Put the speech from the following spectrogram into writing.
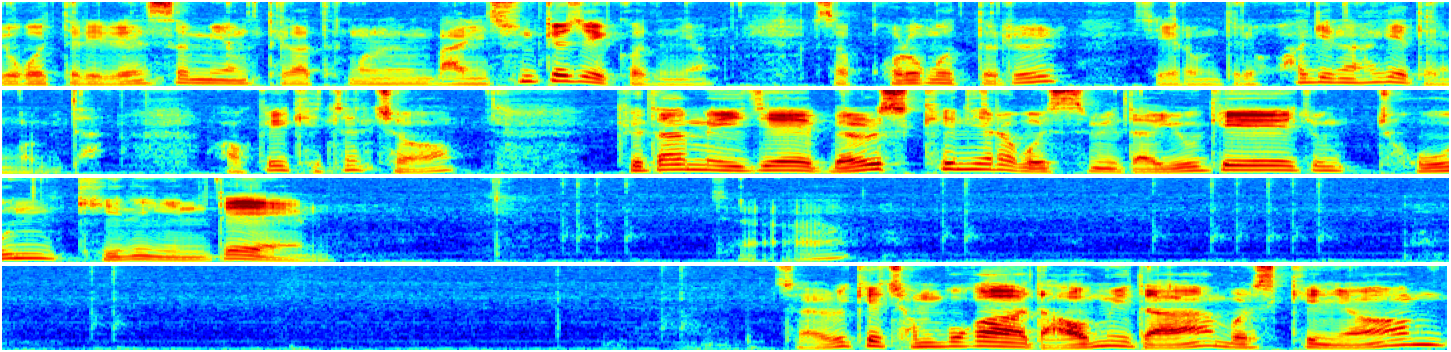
요것들이 ransom 형태 같은 거는 많이 숨겨져 있거든요. 그래서 그런 것들을 이제 여러분들이 확인을 하게 되는 겁니다. 어, 꽤 괜찮죠. 그 다음에 이제 mal scan이라고 있습니다. 이게 좀 좋은 기능인데 자 자 이렇게 정보가 나옵니다. MalScan이요.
